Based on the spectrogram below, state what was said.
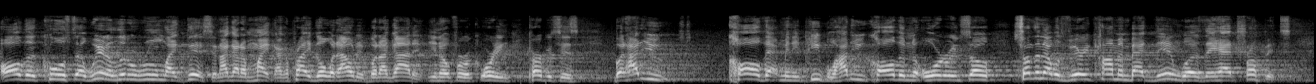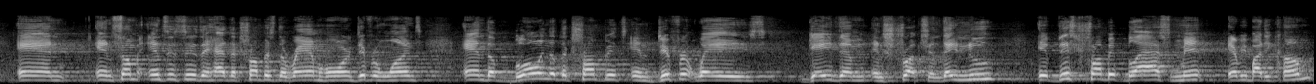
all the cool stuff. We're in a little room like this, and I got a mic. I could probably go without it, but I got it, you know, for recording purposes. But how do you call that many people? How do you call them to order? And so, something that was very common back then was they had trumpets. And in some instances, they had the trumpets, the ram horn, different ones. And the blowing of the trumpets in different ways gave them instruction. They knew if this trumpet blast meant everybody come,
